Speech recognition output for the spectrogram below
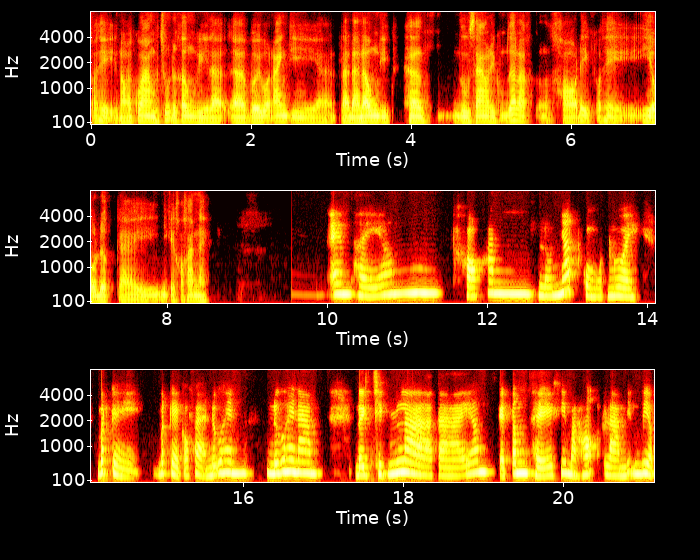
Có thể nói qua một chút được không? Vì là à, với bọn anh thì à, là đàn ông thì à, dù sao thì cũng rất là khó để có thể hiểu được cái những cái khó khăn này. Em thấy um, khó khăn lớn nhất của một người bất kể bất kể có phải nữ hay nữ hay nam đấy chính là cái cái tâm thế khi mà họ làm những việc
